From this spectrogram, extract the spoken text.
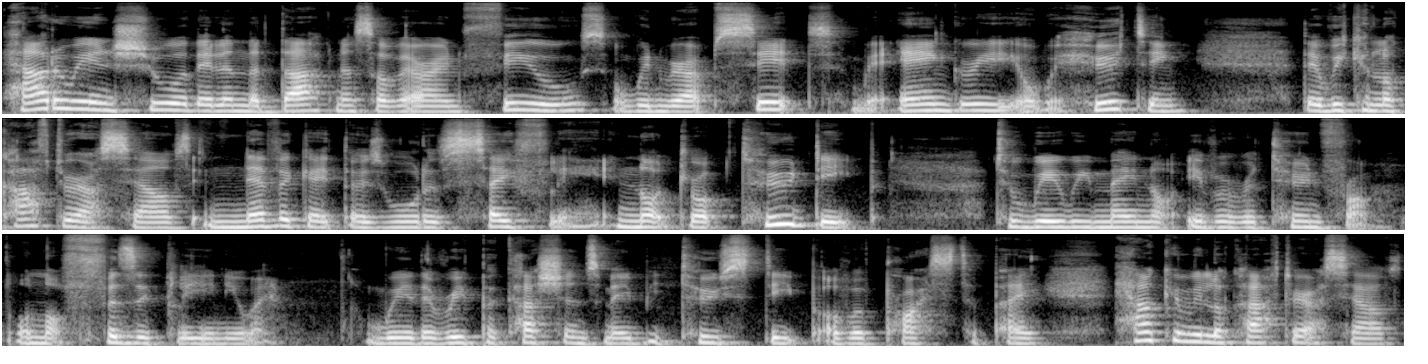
how do we ensure that in the darkness of our own feels, or when we're upset, we're angry, or we're hurting, that we can look after ourselves and navigate those waters safely and not drop too deep to where we may not ever return from, or not physically anyway. Where the repercussions may be too steep of a price to pay? How can we look after ourselves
